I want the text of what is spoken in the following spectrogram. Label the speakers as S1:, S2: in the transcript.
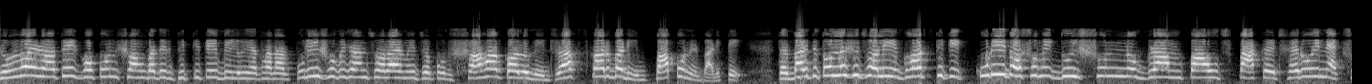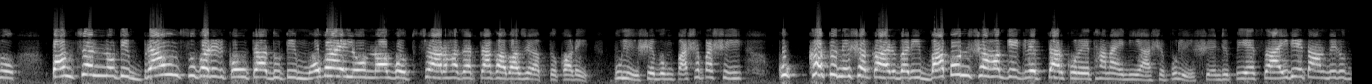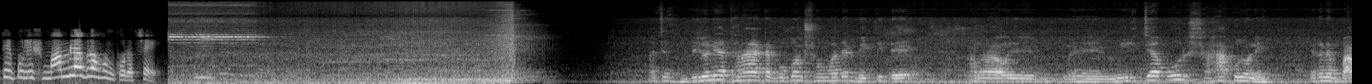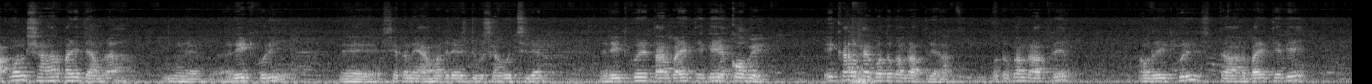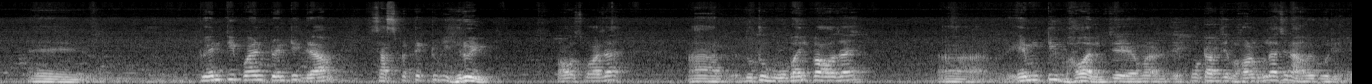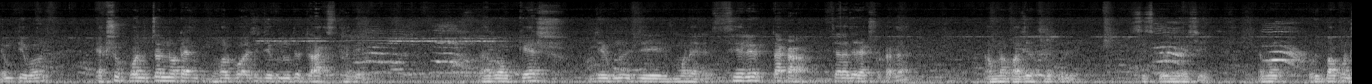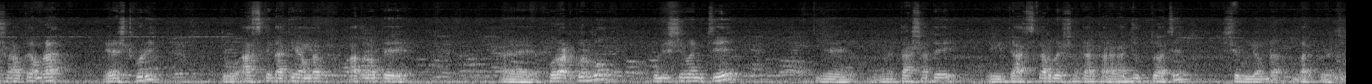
S1: রবিবার রাতে গোপন সংবাদের ভিত্তিতে বিলোনিয়া থানার পুলিশ অভিযান চলায় মির্জাপুর সাহা কলোনি ড্রাগস কারবারি বাপনের বাড়িতে। তার বাড়িতে তল্লাশি চালিয়ে ঘর থেকে কুড়ি দশমিক দুই শূন্য গ্রাম পাউচ প্যাকেট হেরোইন একশো পঞ্চান্নটি ব্রাউন সুগারের কৌটা, দুটি মোবাইল ও নগদ চার হাজার টাকা বাজেয়াপ্ত করে। পুলিশ এবং পাশাপাশি কুখ্যাত নেশা কারবারি বাপন সাহাকে গ্রেপ্তার করে থানায় নিয়ে আসে পুলিশ। এনডিপিএস আইডে তার বিরুদ্ধে পুলিশ মামলা গ্রহণ করেছে।
S2: আচ্ছা বিলোনিয়া থানা একটা গোপন সংবাদের ভিত্তিতে আমরা ওই মির্জাপুর সাহা কলোনি এখানে বাপন সাহার বাড়িতে আমরা মানে রেড করি। সেখানে আমাদের এসডিও সাহেব ছিলেন। রেড করে তার বাড়ি থেকে
S3: কবে?
S2: এই কালকা গতকাল রাত্রে না গতকাল রাত্রে আমরা রেড করি। তার বাড়ি থেকে twenty point twenty gram suspected to be heroin পাওয়া পাওয়া যায়। আর দুটো মোবাইল পাওয়া যায়। এমটি ভাওয়াল যে আমার যে কোটার যে ভাওয়ালগুলো আছে না ওইগুলি এমটি ভাওয়াল একশো পঞ্চান্নটা ভাওয়াল পাওয়া যায় যেগুলোতে ড্রাগস থাকে। এবং ক্যাশ যেগুলো যে মানে সেলের টাকা, চার হাজার একশো টাকা, আমরা বাজেয়াপ্ত করি, শেষ করে নিয়ে আসি। এবং ওই বাপন সাহাকে আমরা অ্যারেস্ট করি। তো আজকে তাকে আমরা আদালতে ফরওয়ার্ড করব। পুলিশ রিমান্ড চেয়ে, যে, তার সাথে এই ড্রাগস কারবের সাথে আর কারাগার যুক্ত আছে। সেগুলি আমরা বার করেছি।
